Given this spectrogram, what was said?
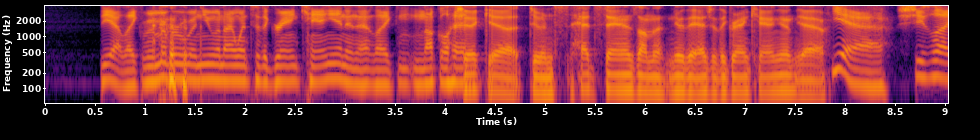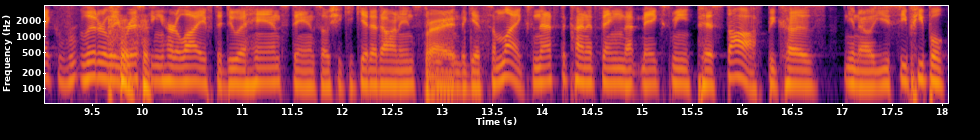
yeah. Like remember when you and I went to the Grand Canyon and that like knucklehead Chick, yeah, doing headstands on the near the edge of the Grand Canyon. Yeah, Yeah, she's like r- literally risking her life to do a handstand so she could get it on Instagram Right. to get some likes. And that's the kind of thing that makes me pissed off because, you know, you see people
